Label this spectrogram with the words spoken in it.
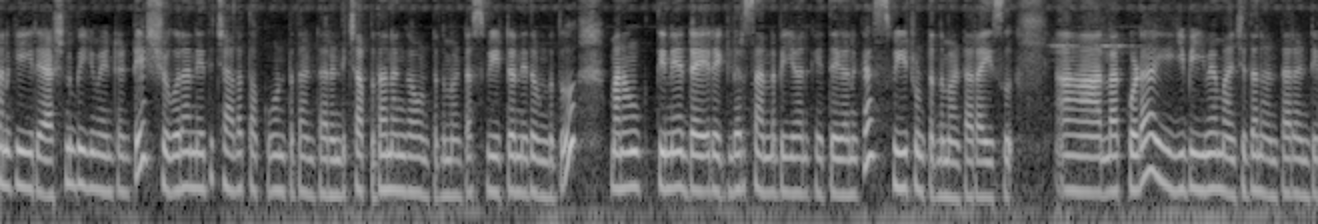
మనకి ఈ రేషన్ బియ్యం ఏంటంటే షుగర్ అనేది అనేది చాలా తక్కువ ఉంటుంది అంటారండి చప్పదనంగా ఉంటుందన్నమాట. స్వీట్ అనేది ఉండదు. మనం తినే డై రెగ్యులర్ సన్న బియ్యానికి అయితే కనుక స్వీట్ ఉంటుందన్నమాట రైస్. అలా కూడా ఈ బియ్యమే మంచిదని అంటారండి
